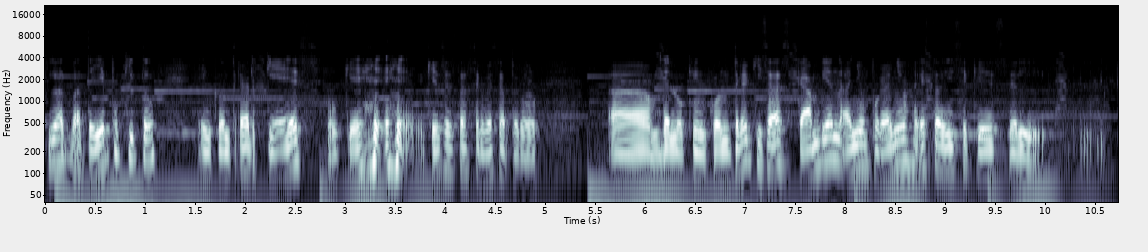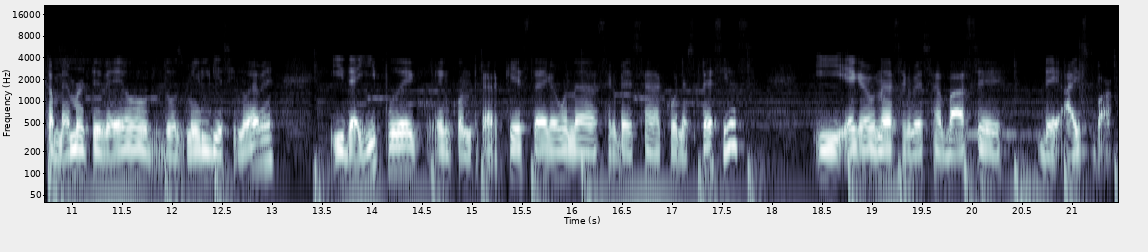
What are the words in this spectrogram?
sí batallé poquito encontrar qué es o qué, qué es esta cerveza, pero Ah, de lo que encontré, quizás cambian año por año. Esta dice que es el Commemorative Ale 2019. Y de allí pude encontrar que esta era una cerveza con especias y era una cerveza base de Icebox.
